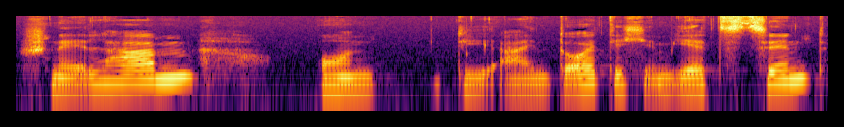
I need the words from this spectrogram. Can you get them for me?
schnell haben und die eindeutig im Jetzt sind.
